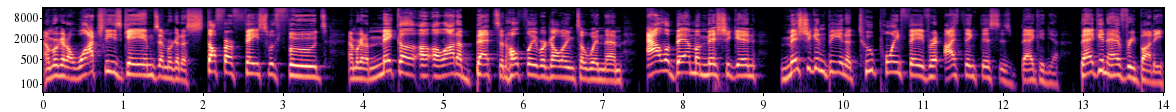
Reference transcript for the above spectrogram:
And we're going to watch these games and we're going to stuff our face with foods and we're going to make a, a, a lot of bets and hopefully we're going to win them. Alabama, Michigan. Michigan being a two point favorite, I think this is begging you begging everybody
